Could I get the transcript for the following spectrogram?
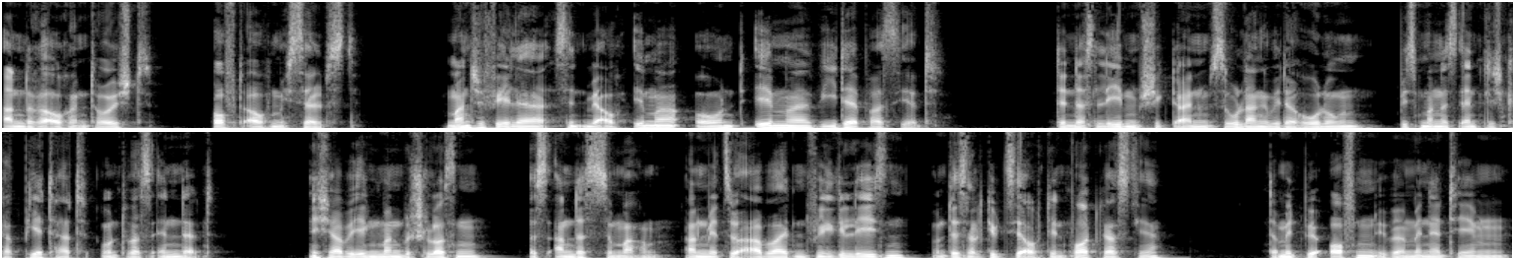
andere auch enttäuscht, oft auch mich selbst. Manche Fehler sind mir auch immer und immer wieder passiert. Denn das Leben schickt einem so lange Wiederholungen, bis man es endlich kapiert hat und was ändert. Ich habe irgendwann beschlossen, es anders zu machen, an mir zu arbeiten, viel gelesen und deshalb gibt's ja auch den Podcast hier, damit wir offen über Männerthemen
